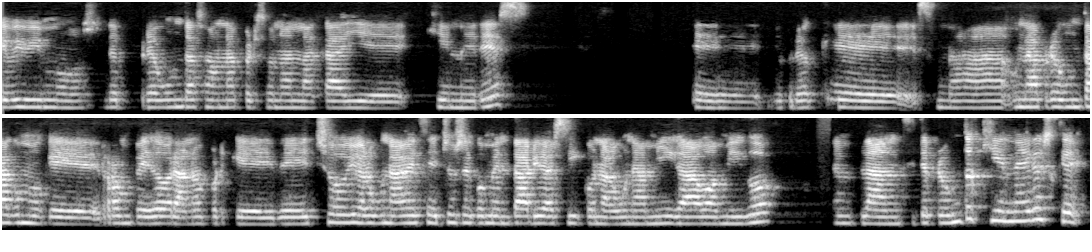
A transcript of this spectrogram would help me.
que vivimos, le preguntas a una persona en la calle quién eres, eh, yo creo que es una, una, pregunta como que rompedora, ¿no? Porque de hecho yo alguna vez he hecho ese comentario así con alguna amiga o amigo, en plan, si te pregunto quién eres, ¿qué,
